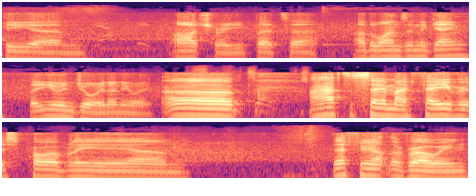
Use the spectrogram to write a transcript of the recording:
the um, archery, but uh, other ones in the game that you enjoyed anyway. Uh, I have to say my favourite's probably um, definitely not the rowing.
